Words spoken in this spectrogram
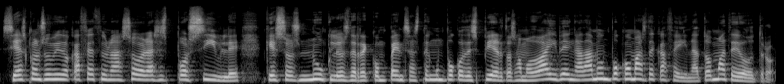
si has consumido café hace unas horas, es posible que esos núcleos de recompensa estén un poco despiertos, a modo, ay, venga, dame un poco más de cafeína, tómate otro.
